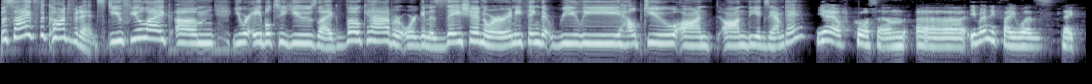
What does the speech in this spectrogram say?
Besides the confidence, do you feel like, um, you were able to use like vocab or organization or anything that really helped you on, on the exam day? Yeah, of course. And uh, even if I was like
